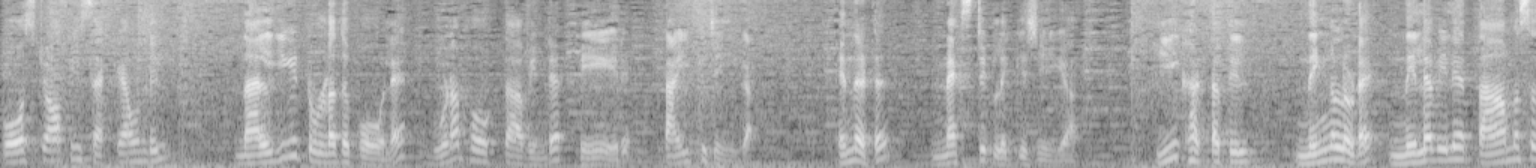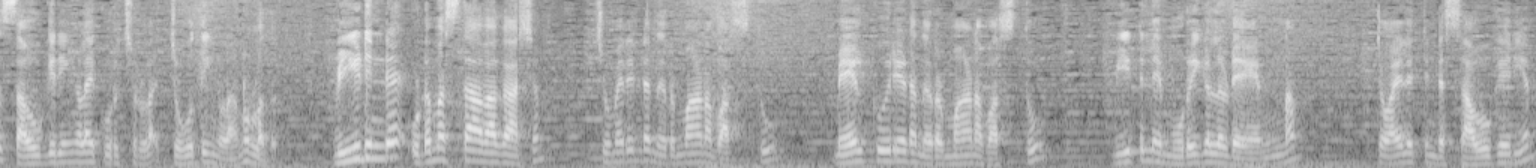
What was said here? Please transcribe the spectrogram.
പോസ്റ്റ് ഓഫീസ് അക്കൗണ്ടിൽ നൽകിയിട്ടുള്ളതുപോലെ ഗുണഭോക്താവിന്റെ പേര് ടൈപ്പ് ചെയ്യുക. എന്നിട്ട് നെക്സ്റ്റ് ക്ലിക്ക് ചെയ്യുക. ഈ ഘട്ടത്തിൽ നിങ്ങളുടെ നിലവിലെ താമസ സൗകര്യങ്ങളെക്കുറിച്ചുള്ള ചോദ്യങ്ങളാണുള്ളത്. വീടിന്റെ ഉടമസ്ഥാവകാശം ചുമരിന്റെ നിർമ്മാണ വസ്തു മേൽക്കൂരയുടെ നിർമ്മാണ വസ്തു വീട്ടിലെ മുറികളുടെ എണ്ണം ടോയ്ലറ്റിന്റെ സൗകര്യം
